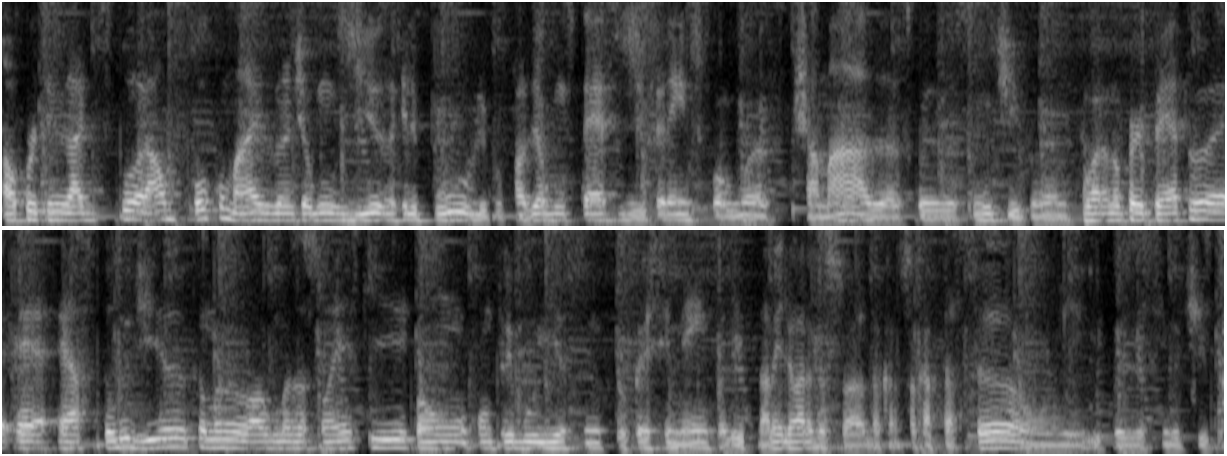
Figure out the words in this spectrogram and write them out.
a oportunidade de explorar um pouco mais durante alguns dias aquele público, fazer alguns testes diferentes com algumas chamadas, coisas assim do tipo, né? Agora no Perpétuo é, é, é todo dia tomando algumas ações que vão contribuir assim para o crescimento ali, na melhora da sua, da sua captação e, e coisas assim do tipo.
